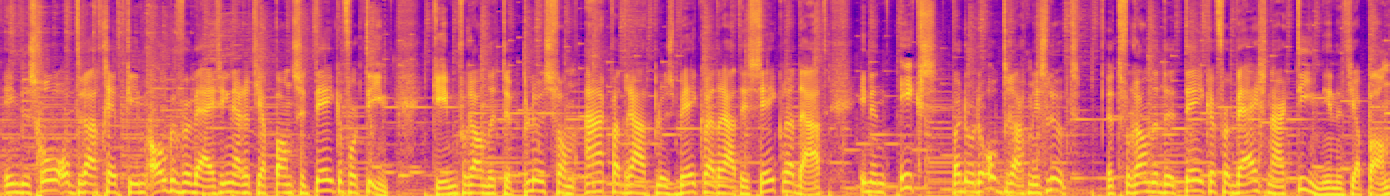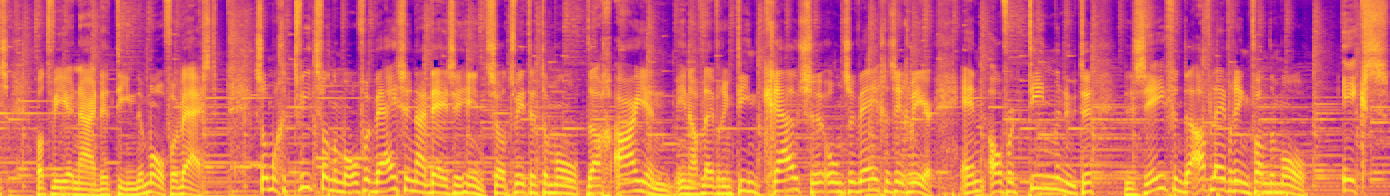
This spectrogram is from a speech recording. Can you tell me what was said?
In de schoolopdracht geeft Kim ook een verwijzing naar het Japanse teken voor 10. Kim verandert de plus van a kwadraat plus b kwadraat is c kwadraat in een x, waardoor de opdracht mislukt. Het veranderde teken verwijst naar 10 in het Japans, wat weer naar de tiende mol verwijst. Sommige tweets van de mol verwijzen naar deze hint. Zo twittert de mol: Dag Arjen. In aflevering 10 kruisen onze wegen zich weer. En over 10 minuten de zevende aflevering van de mol. X.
